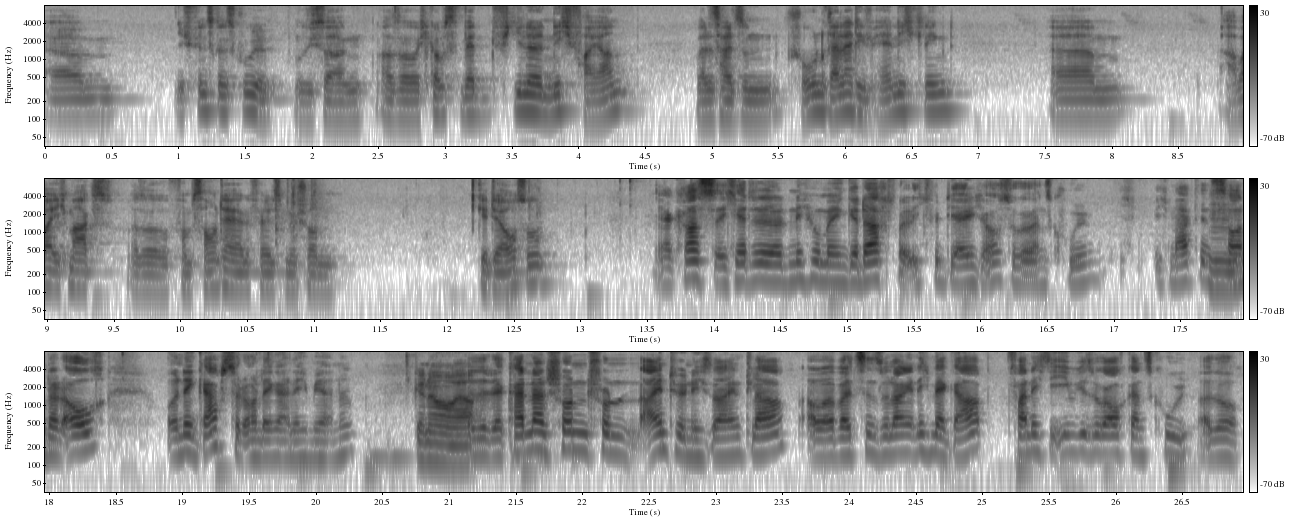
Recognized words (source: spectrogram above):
Ähm, ich finde es ganz cool, muss ich sagen. Also ich glaube, es werden viele nicht feiern, weil es halt so ein, schon relativ ähnlich klingt. Ähm, aber ich mag's. Also vom Sound her gefällt es mir schon. Geht dir auch so? Ja, krass. Ich hätte nicht unbedingt gedacht, weil ich finde die eigentlich auch sogar ganz cool. Ich, ich mag den mhm. Sound halt auch. Und den gab es halt auch länger nicht mehr, ne? Genau, ja. Also der kann dann schon, schon eintönig sein, klar. Aber weil es den so lange nicht mehr gab, fand ich die irgendwie sogar auch ganz cool. Also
